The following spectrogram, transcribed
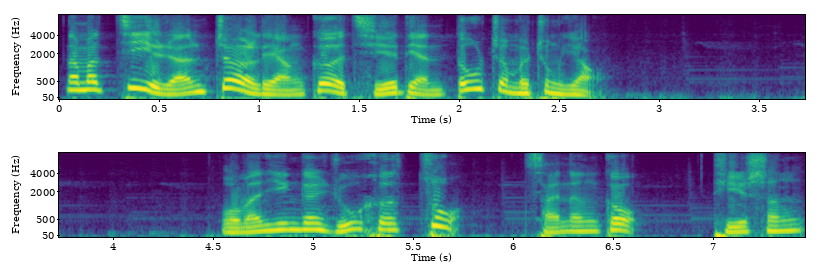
那么，既然这两个节点都这么重要，我们应该如何做才能够提升？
